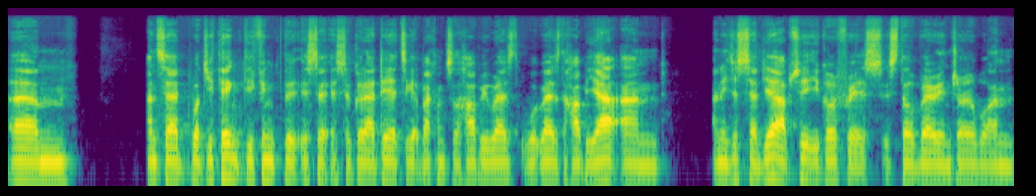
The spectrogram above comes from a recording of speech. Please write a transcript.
Um, and said, "What do you think? Do you think that it's a it's a good idea to get back into the hobby? Where's where's the hobby at?" And and he just said, "Yeah, absolutely, go for it. It's, it's still very enjoyable and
